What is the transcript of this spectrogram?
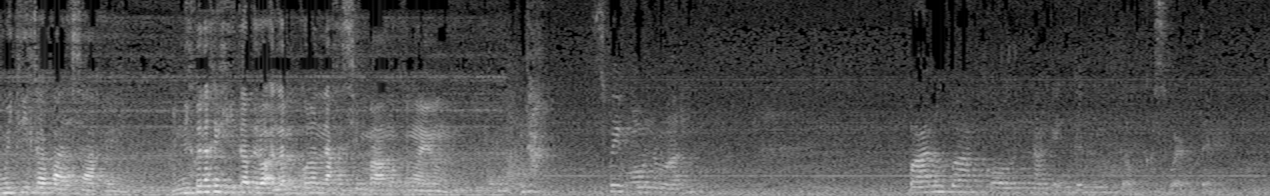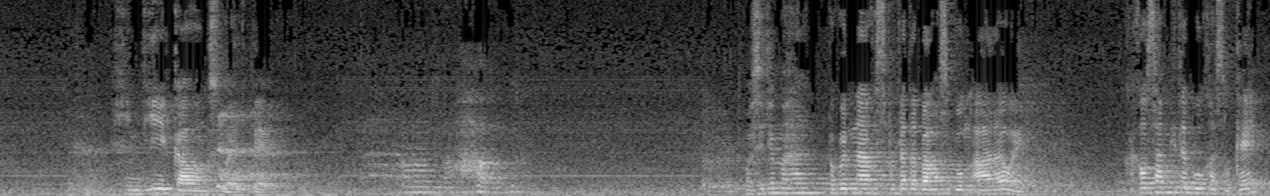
Umiti ka para sa akin. Hindi ko nakikita pero alam ko na nakasimangot ka ngayon. Sweet mo naman. Paano ba ako naging ganito kaswerte? Hindi ikaw ang swerte. Ah, mahal. O sige, mahal. Pagod na ako sa pagtatrabaho sa buong araw eh. Kakausapin kita bukas, okay?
